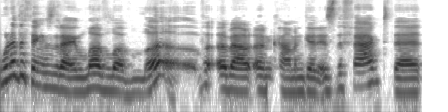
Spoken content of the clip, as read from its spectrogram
one of the things that I love, love, love about Uncommon Good is the fact that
